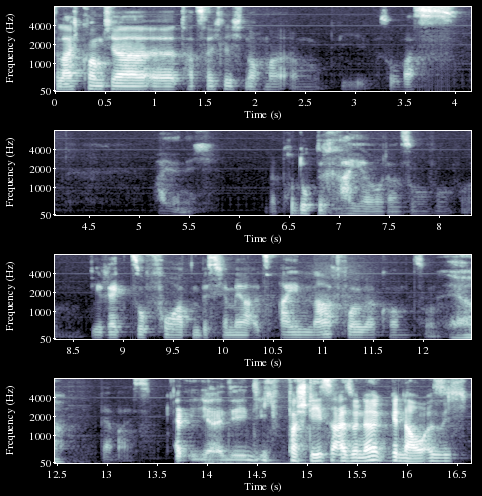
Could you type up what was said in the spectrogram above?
Vielleicht kommt ja äh, tatsächlich nochmal irgendwie sowas, weiß ich nicht, eine Produktreihe oder so, wo, direkt sofort ein bisschen mehr als ein Nachfolger kommt. So. Ja. Wer weiß. Äh, Ja, ich verstehe es, also, ne, genau. Also, ich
